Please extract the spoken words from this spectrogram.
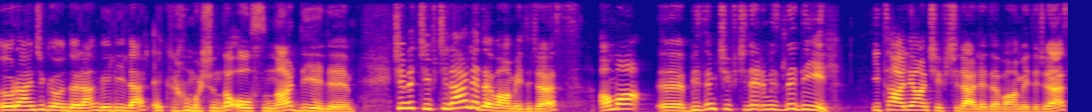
öğrenci gönderen veliler ekran başında olsunlar diyelim. Şimdi çiftçilerle devam edeceğiz ama e, bizim çiftçilerimizle değil. İtalyan çiftçilerle devam edeceğiz.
